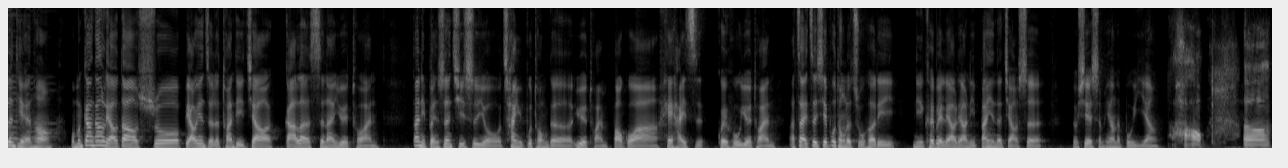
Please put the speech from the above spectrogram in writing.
郑田哈，我们刚刚聊到说表演者的团体叫嘎勒斯南乐团，但你本身其实有参与不同的乐团，包括黑孩子、贵妇乐团啊，在这些不同的组合里，你可不可以聊聊你扮演的角色有些什么样的不一样？好，呃，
